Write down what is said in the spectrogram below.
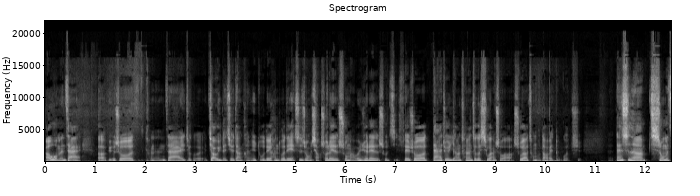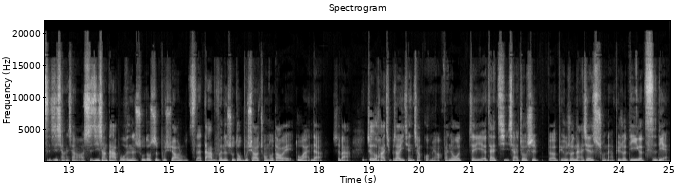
而我们在呃，比如说，可能在这个教育的阶段，可能读的很多的也是这种小说类的书嘛，文学类的书籍。所以说，大家就养成了这个习惯，说啊，书要从头到尾读过去。但是呢，其实我们仔细想想啊，实际上大部分的书都是不需要如此的，大部分的书都不需要从头到尾读完的。是吧？这个话题不知道以前讲过没有？反正我这里也再提一下，就是呃，比如说哪些书呢？比如说第一个词典，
